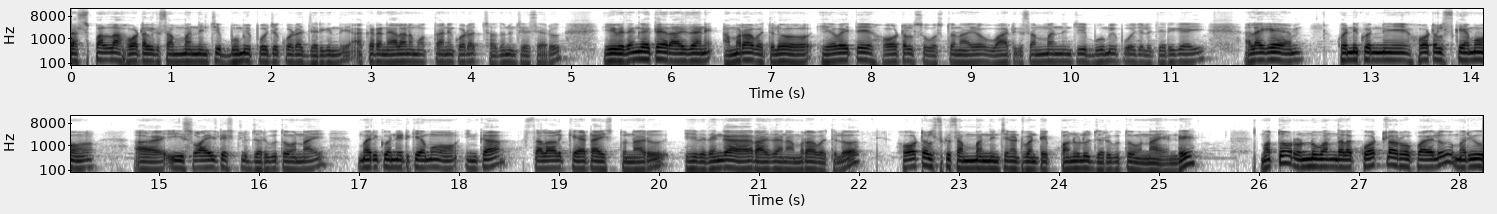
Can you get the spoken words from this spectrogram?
దస్పల్లా హోటల్కి సంబంధించి భూమి పూజ కూడా జరిగింది. అక్కడ నేలను మొత్తాన్ని కూడా చదును చేశారు. ఈ విధంగా అయితే రాజధాని అమరావతిలో ఏవైతే హోటల్స్ వస్తున్నాయో వాటికి సంబంధించి భూమి పూజలు జరిగాయి. అలాగే కొన్ని కొన్ని హోటల్స్కేమో ఈ సాయిల్ టెస్టులు జరుగుతూ ఉన్నాయి. మరికొన్నిటికేమో ఇంకా స్థలాలు కేటాయిస్తున్నారు. ఈ విధంగా రాజధాని అమరావతిలో హోటల్స్కి సంబంధించినటువంటి పనులు జరుగుతూ ఉన్నాయండి. మొత్తం రెండు వందల కోట్ల రూపాయలు మరియు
